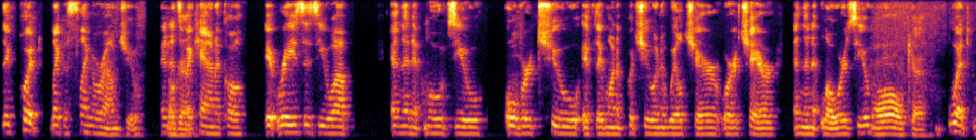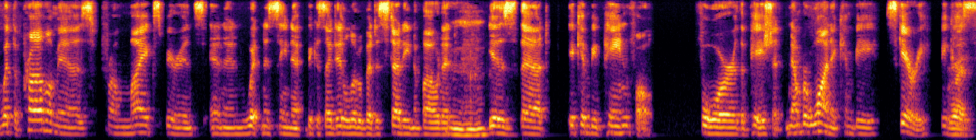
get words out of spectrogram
they put like a sling around you, and it's mechanical. It raises you up, and then it moves you over to if they want to put you in a wheelchair or a chair, and then it lowers you. Oh, okay. What what the problem is, from my experience and in witnessing it, because I did a little bit of studying about it, hmm is that it can be painful for the patient. Number one, it can be scary because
